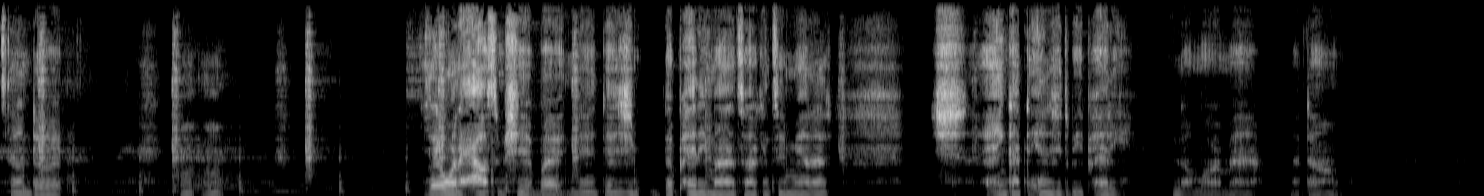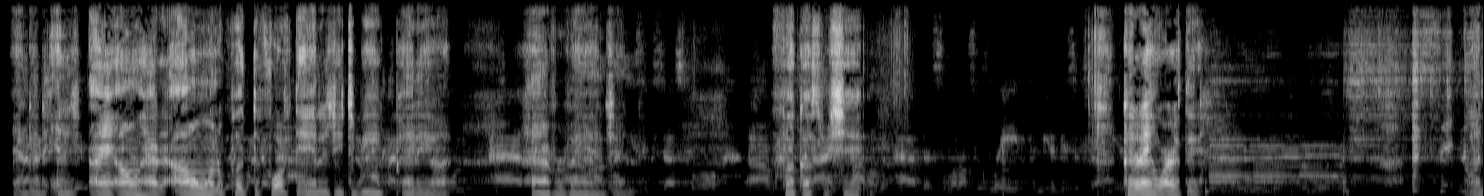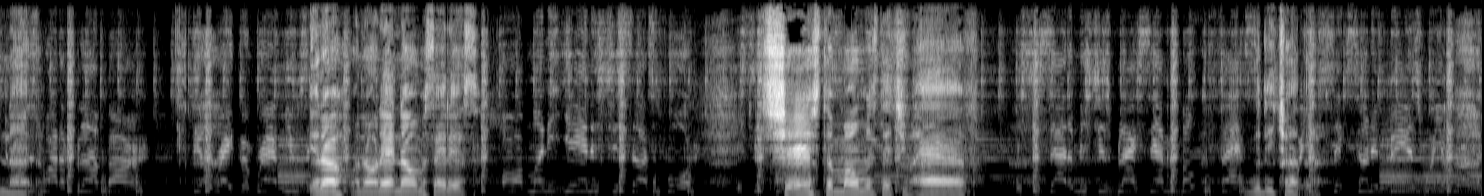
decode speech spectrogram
Don't do it. Mm-mm. It's like I want to out some shit, but there's the petty mind talking to me. I, I ain't got the energy to be petty no more, man. I don't. I ain't got the energy. I, I don't have. The, I don't want to put the forth the energy to be petty or have revenge and fuck up some shit. Cause it ain't worth it. It's not. You know, and on that note, I'm gonna say this. Cherish the moments that you have with each other.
